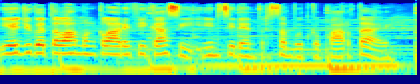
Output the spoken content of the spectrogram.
Ia juga telah mengklarifikasi insiden tersebut ke partai.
